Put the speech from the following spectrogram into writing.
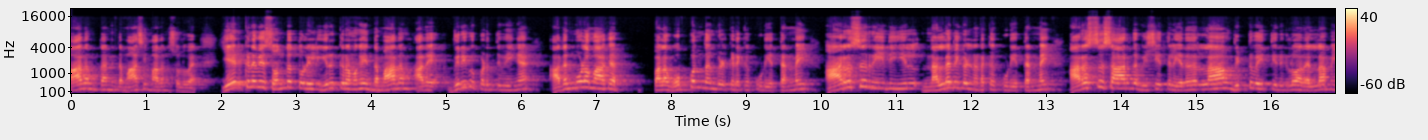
மாதம் தான் இந்த மாசி மாதம்னு சொல்லுவேன். ஏற்கனவே சொந்த தொழில் இருக்கிறவங்க இந்த மாதம் அதை விரிவுபடுத்துவீங்க. அதன் மூலமாக பல ஒப்பந்தங்கள் கிடைக்கக்கூடிய தன்மை அரசு ரீதியில் நல்லவைகள் நடக்கக்கூடிய தன்மை அரசு சார்ந்த விஷயத்தில் எதெல்லாம் விட்டு வைத்தீர்களோ அதெல்லாமே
